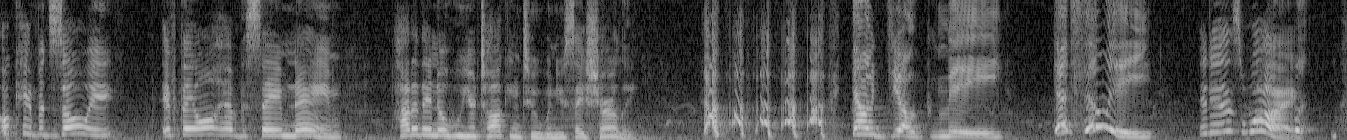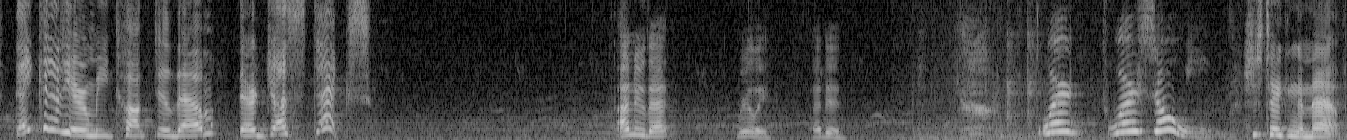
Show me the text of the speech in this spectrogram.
okay, but Zoe, if they all have the same name, how do they know who you're talking to when you say Shirley? Don't joke me. That's silly. It is? Why? They can't hear me talk to them. They're just sticks. I knew that. Really, I did. Where where's Zoe? She's taking a nap.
